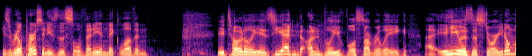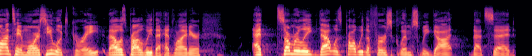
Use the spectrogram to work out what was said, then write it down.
He's a real person. He's the Slovenian McLovin. He totally is. He had an unbelievable summer league. Uh, he was the story. You know, Monte Morris, he looked great. That was probably the headliner. At Summer League, that was probably the first glimpse we got that said,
